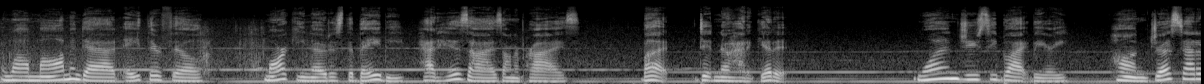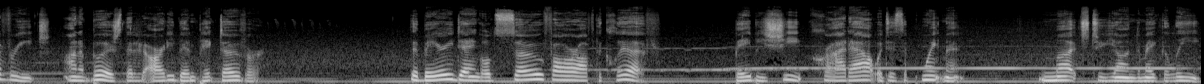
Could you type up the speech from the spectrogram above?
And while mom and dad ate their fill, Marky noticed the baby had his eyes on a prize, but didn't know how to get it. One juicy blackberry hung just out of reach on a bush that had already been picked over. The berry dangled so far off the cliff, baby sheep cried out with disappointment. much too young to make the leap.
